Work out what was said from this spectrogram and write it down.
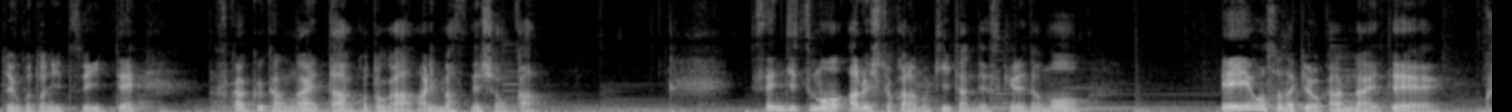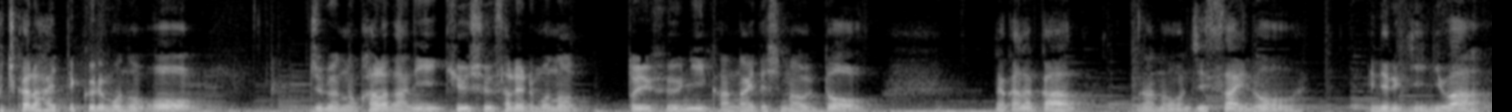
ということについて深く考えたことがありますでしょうか？先日もある人からも聞いたんですけれども栄養素だけを考えて口から入ってくるものを自分の体に吸収されるものというふうに考えてしまうとなかなかあの実際のエネルギーには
